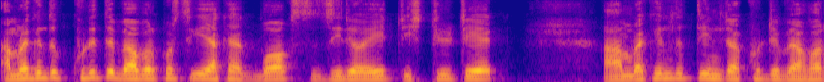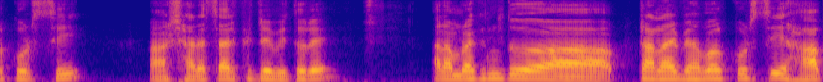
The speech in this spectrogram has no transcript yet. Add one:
আমরা কিন্তু খুঁটিতে ব্যবহার করছি এক এক box zero eight steel tech আমরা কিন্তু তিনটা খুঁটি ব্যবহার করছি আর সাড়ে চার ফিটের ভিতরে, আর আমরা কিন্তু টানায় ব্যবহার করছি half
